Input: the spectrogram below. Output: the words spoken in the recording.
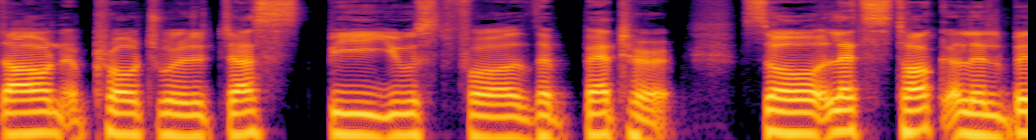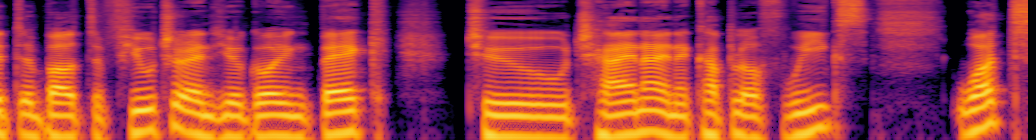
down approach will just be used for the better. So let's talk a little bit about the future and you're going back to china in a couple of weeks what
